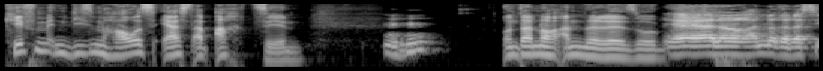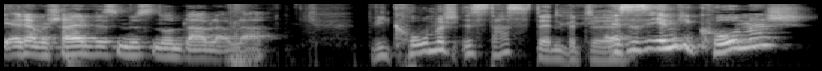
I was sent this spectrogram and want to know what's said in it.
Kiffen in diesem Haus erst ab 18. Und dann noch andere so. Ja, ja, dann noch andere, dass die Eltern Bescheid wissen müssen und bla bla bla. Wie komisch ist das denn bitte? Es ist irgendwie komisch,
